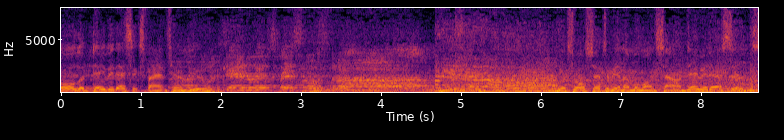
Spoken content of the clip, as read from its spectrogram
all the David Essex fans here in Bude. Looks all set to be a number one sound. David Essex.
